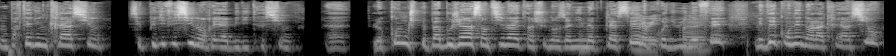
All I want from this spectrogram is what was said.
on partait d'une création. C'est plus difficile en réhabilitation. Le Kong, je peux pas bouger un centimètre. hein, je suis dans un immeuble classé, Eh le oui, produit ouais, est fait. Mais dès qu'on est dans la création,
